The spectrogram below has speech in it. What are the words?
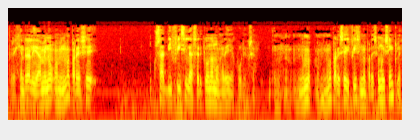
pero es que en realidad a mí no, a mí no me parece, o sea, difícil hacer que una mujer eyacule, o sea, eh, no me, a mí no me parece difícil, me parece muy simple.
